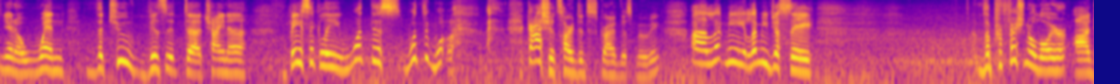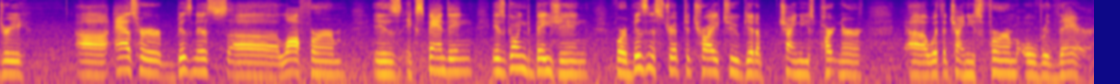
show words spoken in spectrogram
you know, when the two visit uh, China, basically what this, what the, what, gosh, it's hard to describe this movie. Uh, let me let me just say, the professional lawyer Audrey, uh, as her business uh, law firm is expanding, is going to Beijing for a business trip to try to get a Chinese partner uh, with a Chinese firm over there.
